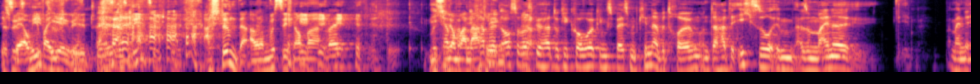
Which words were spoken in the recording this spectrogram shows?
ich Es wäre ist auf nie jeden Fall zu hier spät. gewesen. Ach stimmt, aber da müsste ich nochmal Weil ich habe hab halt auch sowas gehört, okay, Coworking Space mit Kinderbetreuung und da hatte ich so im, also meine, meine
